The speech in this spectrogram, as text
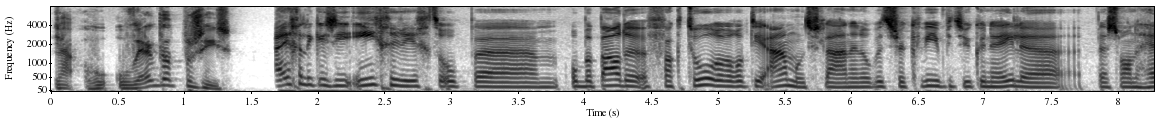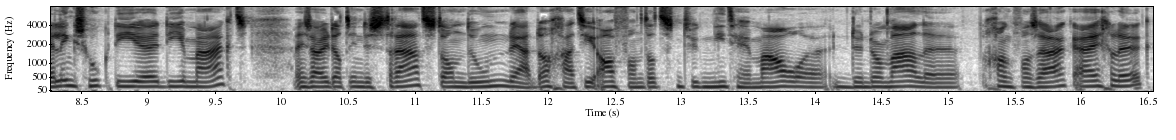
ja, hoe, hoe werkt dat precies? Eigenlijk is die ingericht op, ehm, op bepaalde factoren waarop die aan moet slaan. En op het circuit heb je natuurlijk een hele, best wel een hellingshoek die je, die je maakt. En zou je dat in de straatstand doen, ja, dan gaat die af. Want dat is natuurlijk niet helemaal eh, de normale gang van zaken eigenlijk.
